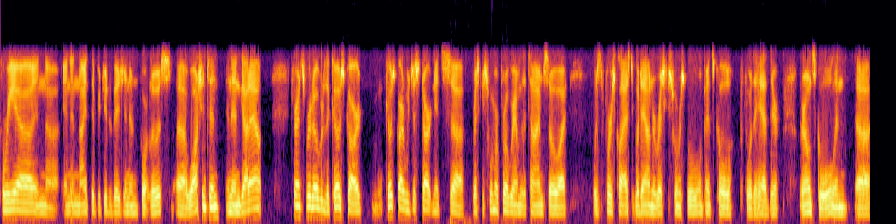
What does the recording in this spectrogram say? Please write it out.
Korea and uh, and then Ninth Infantry Division in Fort Lewis, uh, Washington, and then got out, transferred over to the Coast Guard. Coast Guard was just starting its uh, rescue swimmer program at the time, so I was the first class to go down to rescue swimmer school in Pensacola before they had their their own school, and uh,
